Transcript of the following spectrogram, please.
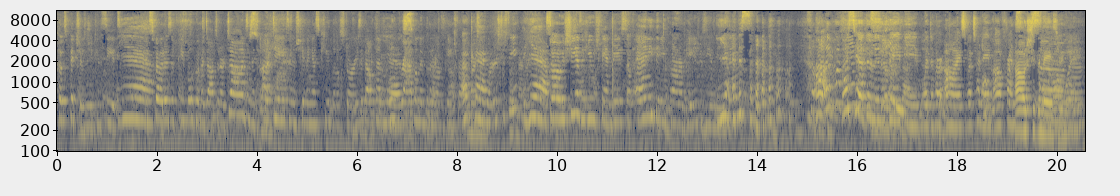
post pictures, and you can see it's Yeah. it's photos of people who have adopted our dogs, and it's updates, and it's giving us cute little stories about them. We'll grab them and put them on the page for all of Okay. our supporters to see. Yeah. So she has a huge fan base. So anything you put on our page would be amazing. Yes. Uh, I see the little baby with her eyes. What's her name? Uh, Frances. Oh, she's amazing.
